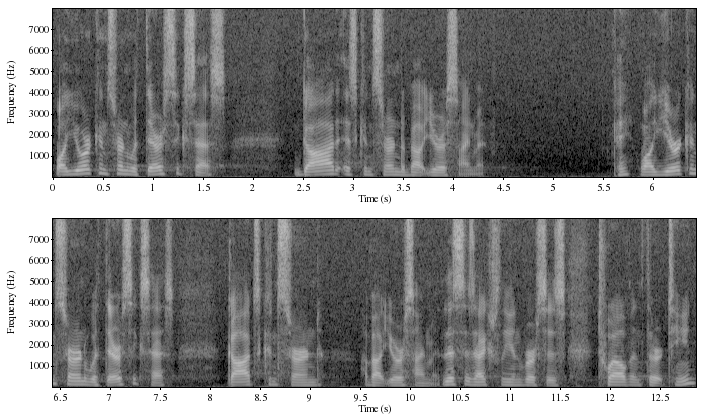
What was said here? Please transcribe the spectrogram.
While you are concerned with their success, God is concerned about your assignment. Okay? While you're concerned with their success, God's concerned about your assignment. This is actually in verses 12 and 13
